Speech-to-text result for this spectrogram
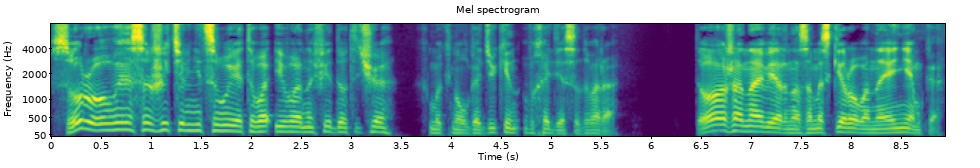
«Суровая сожительница у этого Ивана Федотыча», — хмыкнул Гадюкин, выходя со двора. «Тоже, наверное, замаскированная немка»,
